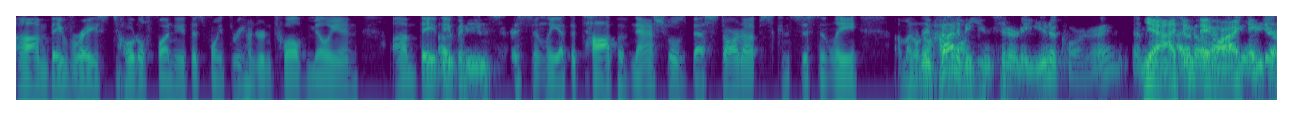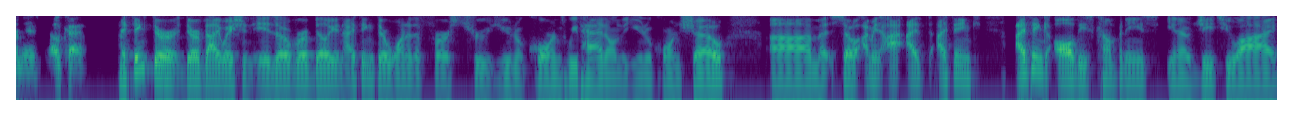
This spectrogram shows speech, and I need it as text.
Um, they've raised total funding at this point 312 million. Um, they, they've oh, been consistently at the top of Nashville's best startups consistently. Um, I don't they've know. They've got to be considered can... a unicorn, right? I mean, yeah, I think they are. I think is. okay. I think their their evaluation is over a billion. I think they're one of the first true unicorns we've had on the unicorn show. Um, so I mean, I, I I think I think all these companies, you know, G2I,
